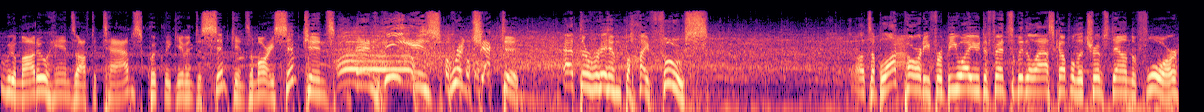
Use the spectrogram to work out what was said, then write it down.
Udamadu hands off to Tabbs, quickly given to Simpkins. Amari Simpkins, oh! and he is rejected at the rim by Foose. Well, it's a block party for BYU defensively the last couple of trips down the floor.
